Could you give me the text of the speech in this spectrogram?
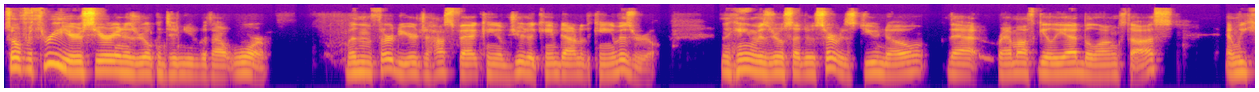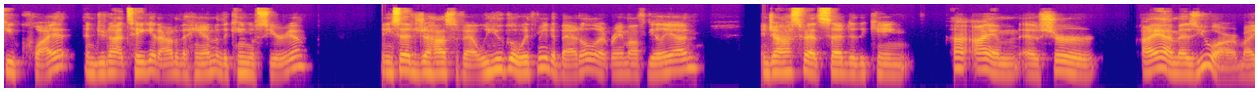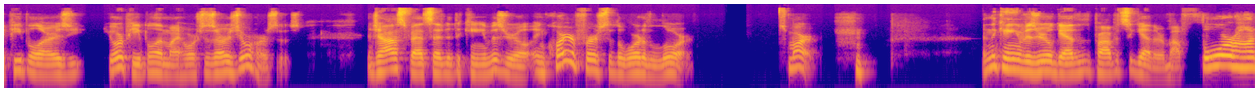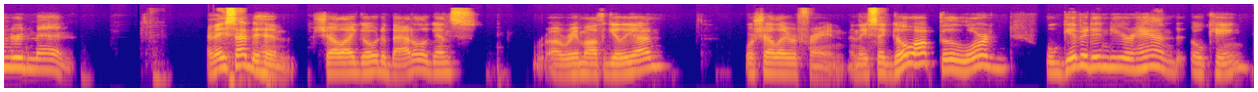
So for three years, Syria and Israel continued without war. But in the third year, Jehoshaphat, king of Judah, came down to the king of Israel. And the king of Israel said to his servants, Do you know that Ramoth Gilead belongs to us? And we keep quiet and do not take it out of the hand of the king of Syria? And he said to Jehoshaphat, Will you go with me to battle at Ramoth Gilead? And Jehoshaphat said to the king, I, am as sure I am as you are. My people are as your people, and my horses are as your horses. And Jehoshaphat said to the king of Israel, Inquire first of the word of the Lord. Smart. and the king of Israel gathered the prophets together, about 400 men. And they said to him, Shall I go to battle against uh, Ramoth Gilead, or shall I refrain? And they said, Go up, for the Lord will give it into your hand, O king.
